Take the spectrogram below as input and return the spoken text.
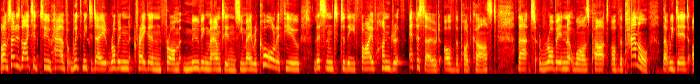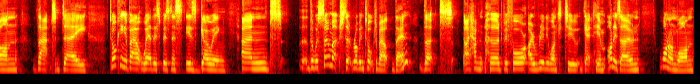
Well, I'm so delighted to have with me today Robin Craigen from Moving Mountains. You may recall if you listened to the 500th episode of the podcast that Robin was part of the panel that we did on that day, talking about where this business is going. And there was so much that Robin talked about then that I hadn't heard before. I really wanted to get him on his own one on one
